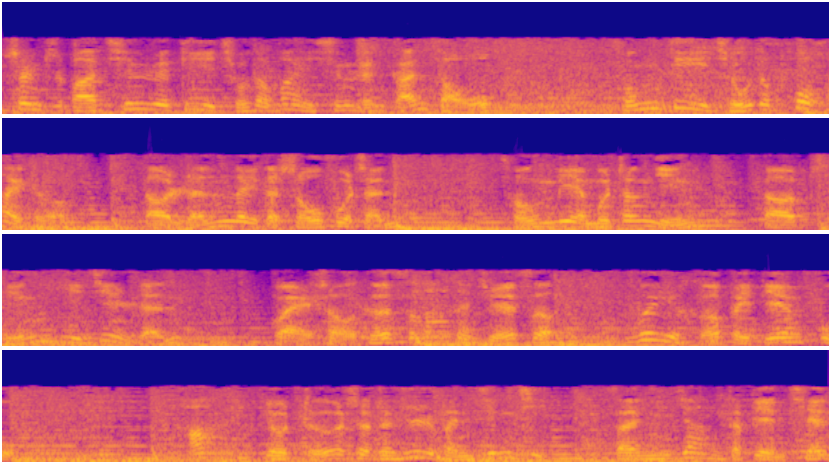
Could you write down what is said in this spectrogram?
甚至把侵略地球的外星人赶走。从地球的破坏者到人类的守护神，从面目狰狞到平易近人，怪兽哥斯拉的角色为何被颠覆？他又折射着日本经济怎样的变迁？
